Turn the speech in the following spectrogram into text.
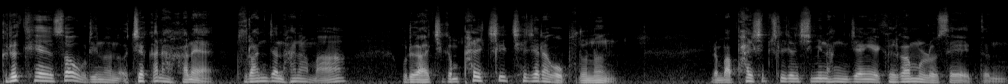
그렇게 해서 우리는 어쨌거나 간에 불완전 하나마 우리가 지금 87 체제라고 부르는 이른바 87년 시민항쟁의 결과물로서의 어떤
